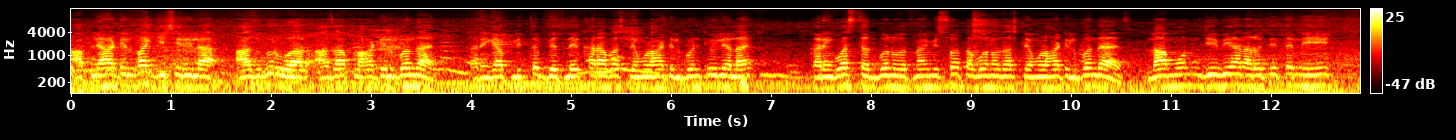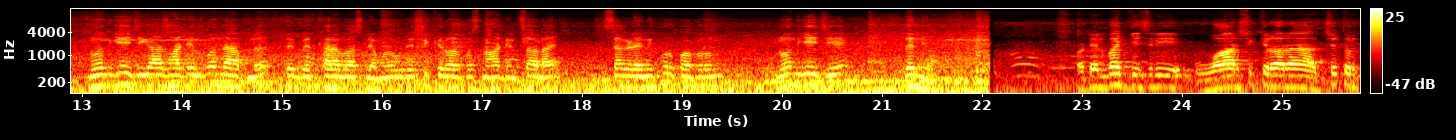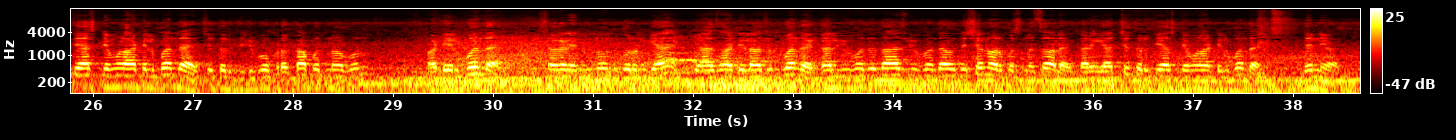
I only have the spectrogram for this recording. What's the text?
आपल्या हॉटेल भाग्यश्रीला आज गुरुवार आज आपलं हॉटेल बंद आहे. कारण की आपली तब्येत लय खराब असल्यामुळे हॉटेल बंद ठेवलेलं आहे. कारण की वस्तात बनवत नाही मी स्वतः बनवत असल्यामुळे हॉटेल बंद आहे लांबून जे बी येणार होते त्यांनी नोंद घ्यायची की आज हॉटेल बंद आहे आपलं. तब्येत खराब असल्यामुळे उद्या शुक्रवारपासून हॉटेल चालू आहे. सगळ्यांनी कृपा करून नोंद घ्यायची आहे. धन्यवाद. हॉटेल भाग्यश्री वार शुक्रवार आज. चतुर्थी असल्यामुळे हॉटेल बंद आहे. चतुर्थीची बोकडं कापत ना पण हॉटेल बंद आहे. सगळ्यांनी नोंद करून घ्या की आज हॉटेल अजून बंद आहे. काल बी बंद होतं आज बी बंद आहे. उद्या शनिवारपासून चालू आहे. कारण की आज चतुर्थी असल्यामुळे हॉटेल बंद आहे. धन्यवाद.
